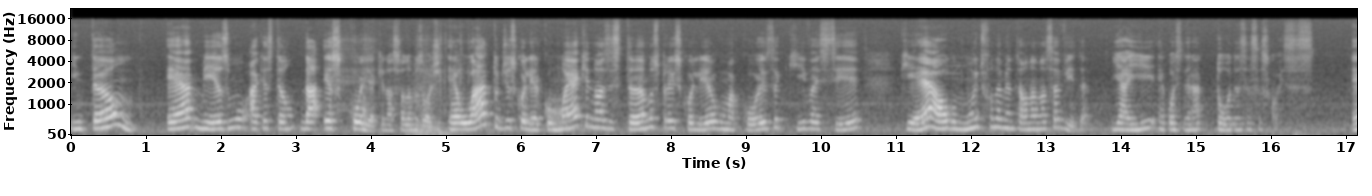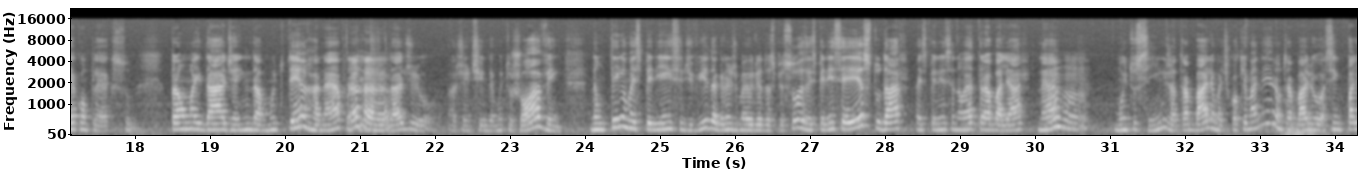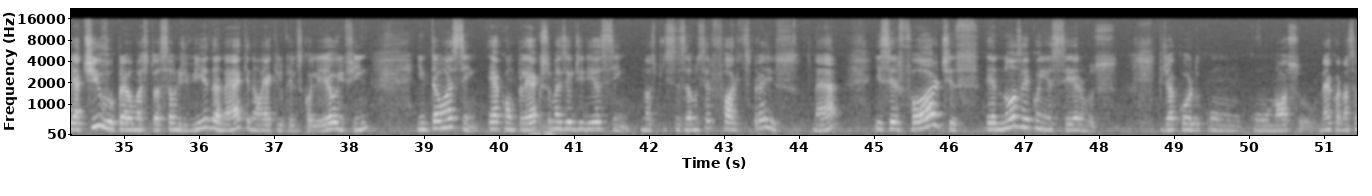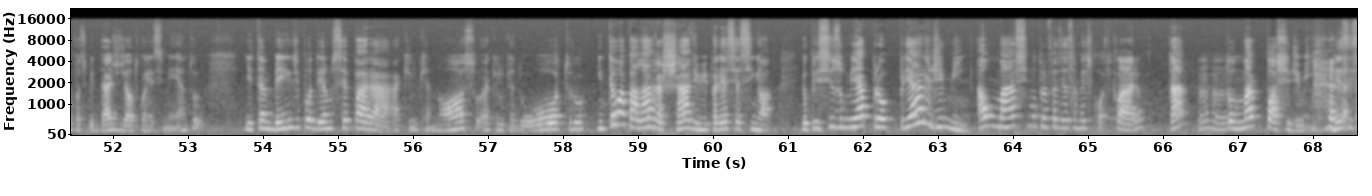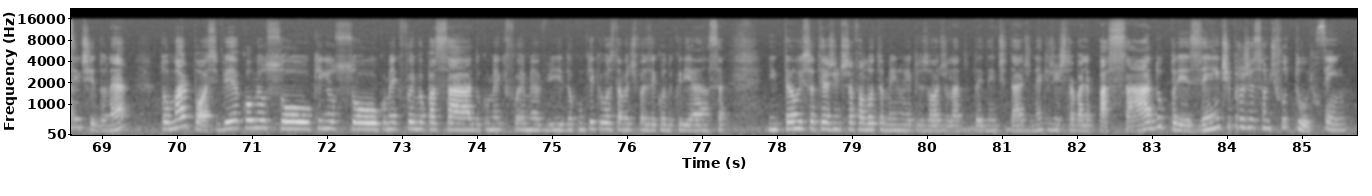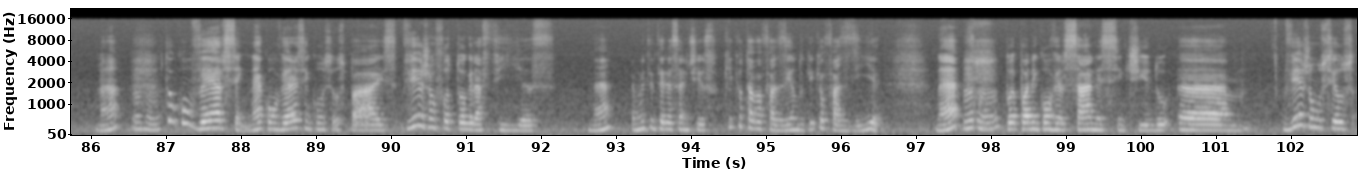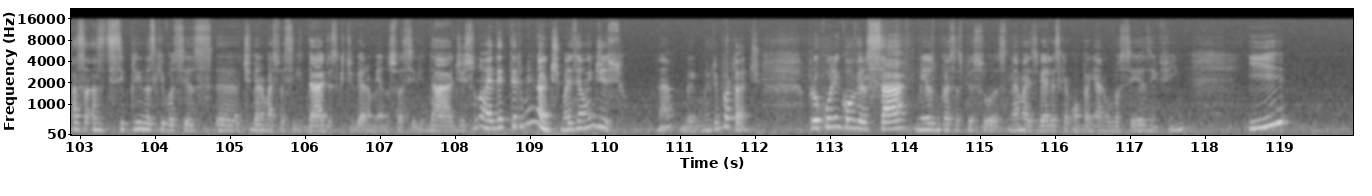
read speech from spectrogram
Então, é mesmo a questão da escolha que nós falamos hoje. É o ato de escolher como é que nós estamos para escolher alguma coisa que vai ser, que é algo muito fundamental na nossa vida. E aí é considerar todas essas coisas. É complexo, para uma idade ainda muito tenra, né? Porque, Aham. na verdade, a gente ainda é muito jovem, não tem uma experiência de vida, a grande maioria das pessoas. A experiência é estudar, a experiência não é trabalhar, né? Uhum. Muitos sim, já trabalham, mas de qualquer maneira, um trabalho assim paliativo para uma situação de vida, né, que não é aquilo que ele escolheu, enfim. Então, assim, é complexo, mas eu diria assim, nós precisamos ser fortes para isso, né? E ser fortes é nos reconhecermos de acordo com, com o nosso, né, com a nossa possibilidade de autoconhecimento e também de podermos separar aquilo que é nosso, aquilo que é do outro. Então a palavra-chave me parece assim, ó, eu preciso me apropriar de mim ao máximo para fazer essa minha escolha, Claro. tá? Uhum. Tomar posse de mim, nesse sentido, né? Tomar posse, ver como eu sou, quem eu sou, como é que foi meu passado, como é que foi a minha vida, com o que, que eu gostava de fazer quando criança. Então, isso até a gente já falou também no episódio lá do- da identidade, né? Que a gente trabalha passado, presente e projeção de futuro, Sim. né? Uhum. Então conversem, né? Conversem com os seus pais, vejam fotografias, né? É muito interessante isso. O que, que eu estava fazendo, o que, que eu fazia, né? Uhum. Podem conversar nesse sentido. Ahn, vejam os seus, as, as disciplinas que vocês eh, tiveram mais facilidade, as que tiveram menos facilidade. Isso não é determinante, mas é um indício, né? Bem, muito importante. Procurem conversar mesmo com essas pessoas né, mais velhas que acompanharam vocês, enfim. E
